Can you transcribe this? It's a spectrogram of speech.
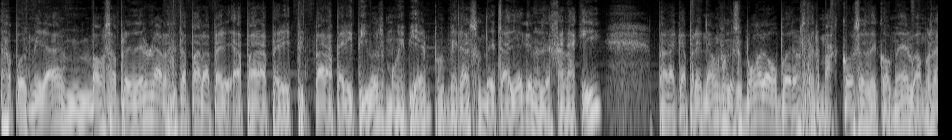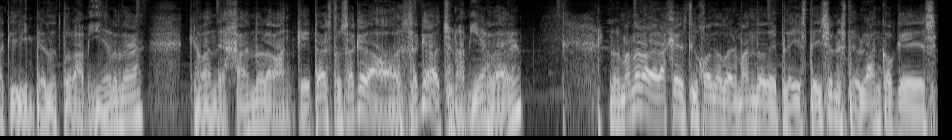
Ah, pues mira, vamos a aprender una receta para, para, para aperitivos, muy bien, pues mira, es un detalle que nos dejan aquí para que aprendamos, porque supongo que luego podremos hacer más cosas de comer, vamos aquí limpiando toda la mierda que van dejando, la banqueta, esto se ha quedado, se ha quedado hecho una mierda, ¿eh? Los mandos, la verdad es que estoy jugando con el mando de PlayStation, este blanco que es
